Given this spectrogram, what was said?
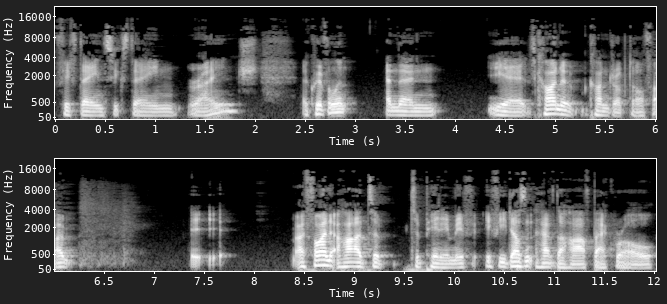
15, 16 range equivalent. And then yeah, it's kind of kind of dropped off. I it, I find it hard to to pin him. If if he doesn't have the halfback role,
